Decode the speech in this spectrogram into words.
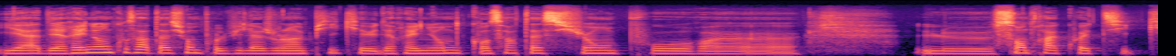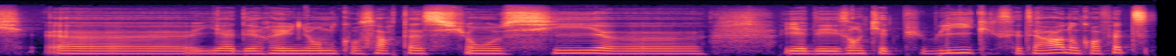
Il y a des réunions de concertation pour le village olympique, il y a eu des réunions de concertation pour euh, le centre aquatique, euh, il y a des réunions de concertation aussi, euh, il y a des enquêtes publiques, etc. Donc en fait,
